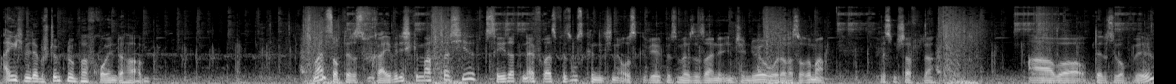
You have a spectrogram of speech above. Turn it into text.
Eigentlich will er bestimmt nur ein paar Freunde haben. Was meinst du, ob der das freiwillig gemacht hat hier? Cäsar hat ihn einfach als Versuchskaninchen ausgewählt, beziehungsweise seine Ingenieure oder was auch immer. Wissenschaftler. Aber ob der das überhaupt will?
